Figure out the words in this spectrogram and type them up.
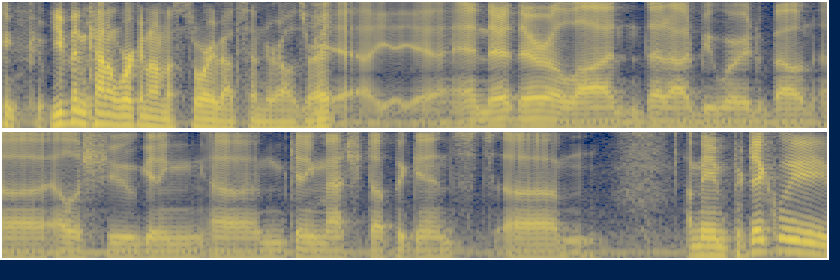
but you've been kind of working on a story about Cinderellas, right? Yeah, yeah, yeah. And there, there are a lot that I'd be worried about uh, LSU getting um, getting matched up against. Um, I mean, particularly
